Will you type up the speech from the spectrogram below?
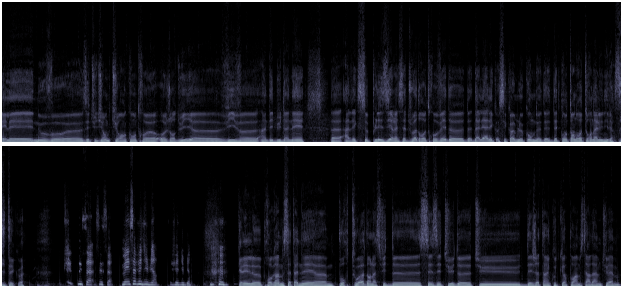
Et les nouveaux euh, étudiants que tu rencontres euh, aujourd'hui vivent un début d'année avec ce plaisir et cette joie de retrouver, d'aller à l'école. C'est quand même le comble d'être content de retourner à l'université, quoi. C'est ça, c'est ça. Mais ça fait du bien. Ça fait du bien. Quel est le programme cette année euh, pour toi dans la suite de ces études? Tu déjà tu as un coup de cœur pour Amsterdam, tu aimes?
